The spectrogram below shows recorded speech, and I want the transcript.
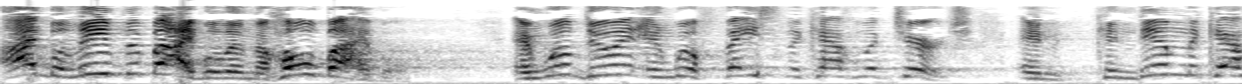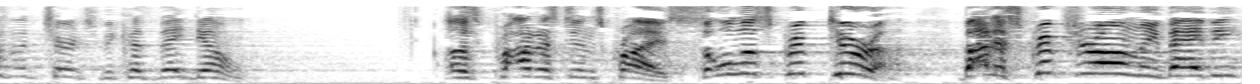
I believe the Bible and the whole Bible. And we'll do it and we'll face the Catholic Church and condemn the Catholic Church because they don't. Us Protestants cry, sola scriptura, by the scripture only, baby.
